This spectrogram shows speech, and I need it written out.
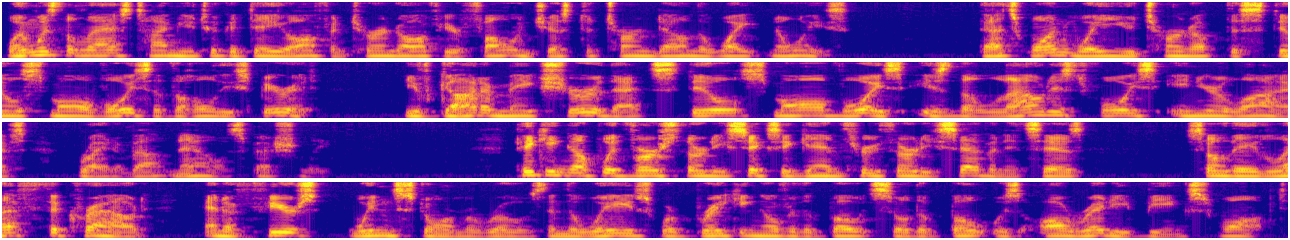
When was the last time you took a day off and turned off your phone just to turn down the white noise? That's one way you turn up the still small voice of the Holy Spirit. You've got to make sure that still small voice is the loudest voice in your lives right about now, especially. Picking up with verse 36 again through 37, it says, So they left the crowd, and a fierce windstorm arose, and the waves were breaking over the boat, so the boat was already being swamped.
